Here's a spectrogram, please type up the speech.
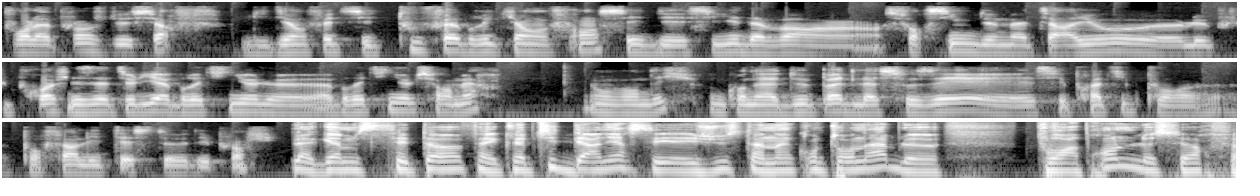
pour la planche de surf. L'idée en fait c'est de tout fabriquer en France et d'essayer d'avoir un sourcing de matériaux le plus proche des ateliers à Bretignolles à Bretignolles-sur-Mer en Vendée. Donc on est à deux pas de la Sauzet et c'est pratique pour euh, pour faire les tests des planches. La gamme Set-Off avec la petite dernière, c'est juste un incontournable pour apprendre le surf.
